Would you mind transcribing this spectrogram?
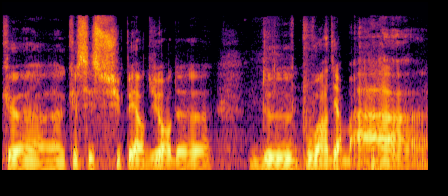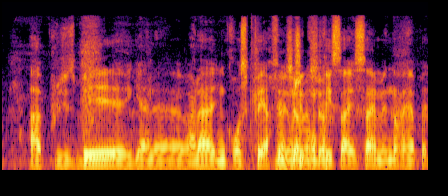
que que c'est super dur de de pouvoir dire bah A plus B égale euh, voilà une grosse perf et donc j'ai compris ça et ça et maintenant et après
